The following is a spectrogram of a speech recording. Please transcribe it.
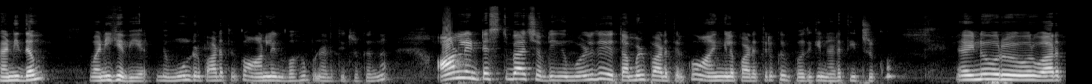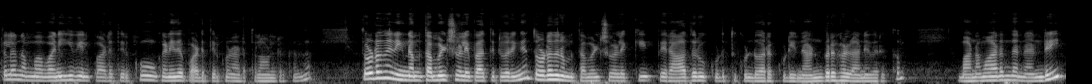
கணிதம் வணிகவியல் இந்த மூன்று பாடத்திற்கும் ஆன்லைன் வகுப்பு நடத்திட்டுருக்கேங்க ஆன்லைன் டெஸ்ட் பேட்ச் அப்படிங்கும் பொழுது தமிழ் பாடத்திற்கும் ஆங்கில பாடத்திற்கும் இப்போதைக்கு நடத்திட்டுருக்கோம் இன்னும் ஒரு ஒரு வாரத்தில் நம்ம வணிகவியல் பாடத்திற்கும் கணித பாடத்திற்கும் நடத்தலாம்னு இருக்குங்க. தொடர்ந்து நீங்கள் நம்ம தமிழ் சோலை பார்த்துட்டு வரீங்க. தொடர்ந்து நம்ம தமிழ் சோலைக்கு பேர் ஆதரவு கொடுத்து கொண்டு வரக்கூடிய நண்பர்கள் அனைவருக்கும் மனமார்ந்த நன்றி.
